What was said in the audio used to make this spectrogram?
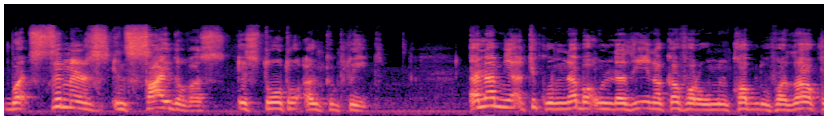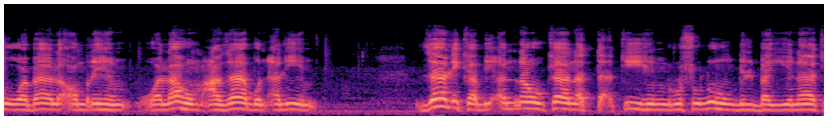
what simmers inside of us is total and complete. ألم يأتكم نبأ الذين كفروا من قبل فذاقوا وبال أمرهم ولهم عذاب أليم ذلك بأنه كانت تأتيهم رسلهم بالبينات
